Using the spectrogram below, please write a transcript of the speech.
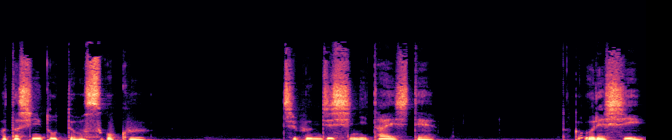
私にとってはすごく自分自身に対してなんか嬉しい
